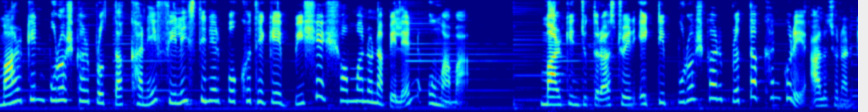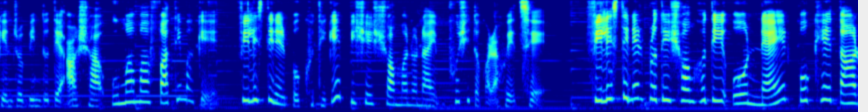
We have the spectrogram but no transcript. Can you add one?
মার্কিন পুরস্কার প্রত্যাখ্যানে ফিলিস্তিনের পক্ষ থেকে বিশেষ সম্মাননা পেলেন উমামা। মার্কিন যুক্তরাষ্ট্রের একটি পুরস্কার প্রত্যাখ্যান করে আলোচনার কেন্দ্রবিন্দুতে আসা উমামা ফাতিমাকে ফিলিস্তিনের পক্ষ থেকে বিশেষ সম্মাননায় ভূষিত করা হয়েছে। ফিলিস্তিনের প্রতি সংহতি ও ন্যায়ের পক্ষে তার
